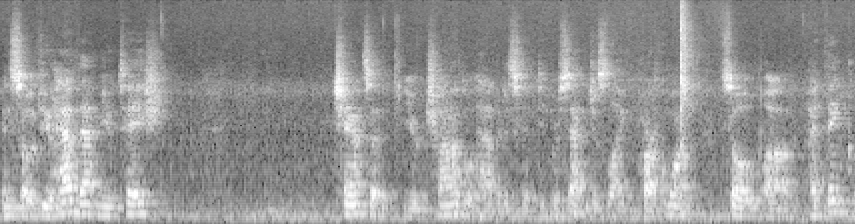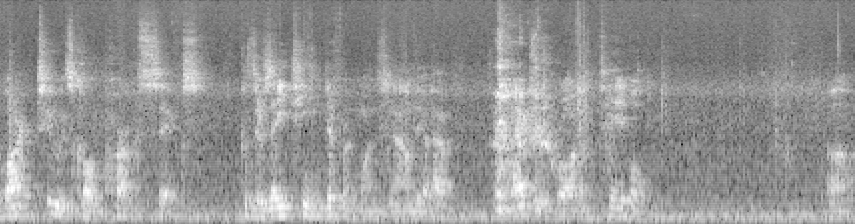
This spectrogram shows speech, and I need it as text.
And so if you have that mutation, chance that your child will have it is 50%, just like PARK1. So uh, I think LRRK2 is called PARK6. because there's 18 different ones now. They have, I actually brought a table. Uh,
